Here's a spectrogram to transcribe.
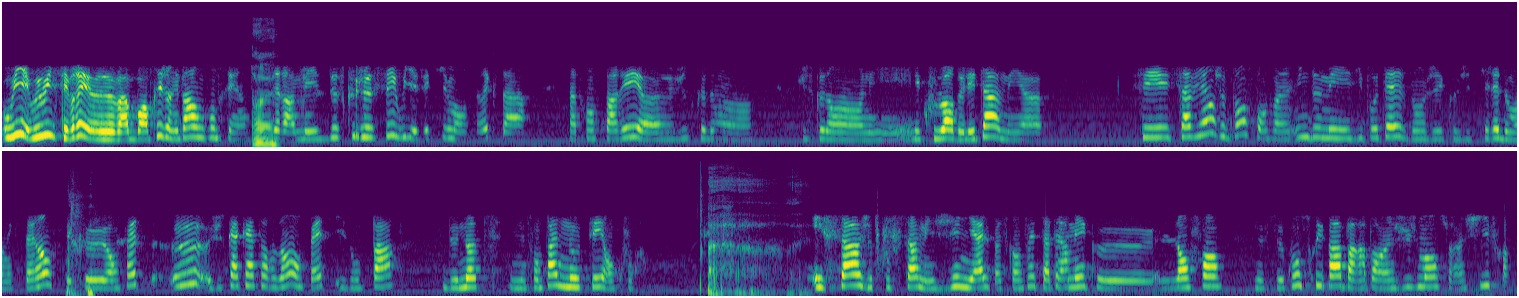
Oui, oui, oui, c'est vrai. euh, bah, bon, après, j'en ai pas rencontré, hein, Ouais. Mais de ce que je sais, oui, effectivement. C'est vrai que ça, ça transparaît euh, jusque dans, jusque dans les, les couloirs de l'État. Mais euh, c'est, ça vient, je pense, enfin, une de mes hypothèses dont j'ai, que j'ai tirées de mon expérience, c'est que, en fait, eux, jusqu'à 14 ans, en fait, ils n'ont pas de notes. Ils ne sont pas notés en cours. Et ça, je trouve ça mais génial parce qu'en fait, ça permet que l'enfant ne se construit pas par rapport à un jugement sur un chiffre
